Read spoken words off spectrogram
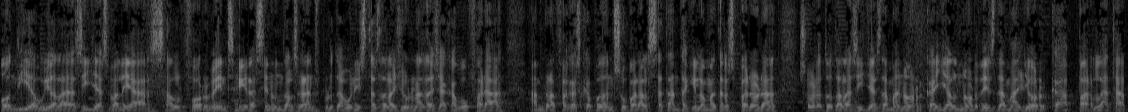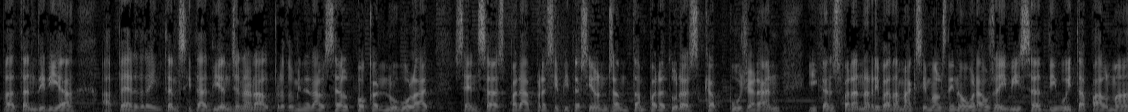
Bon dia. Avui a les Illes Balears el fort vent seguirà sent un dels grans protagonistes de la jornada, ja que bufarà amb ràfegues que poden superar els 70 km per hora, sobretot a les illes de Menorca i al nord-est de Mallorca. Per la tarda tendiria a perdre intensitat i en general predominarà el cel poc ennuvolat sense esperar precipitacions amb temperatures que pujaran i que ens faran arribar de màxim als 19 graus a Eivissa, 18 a Palma,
